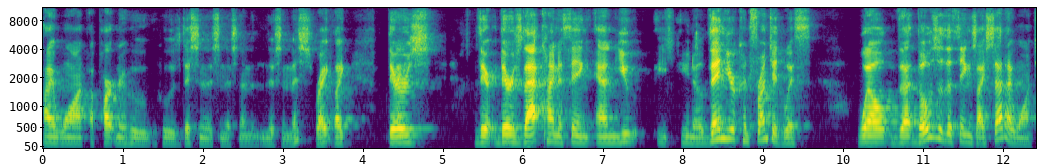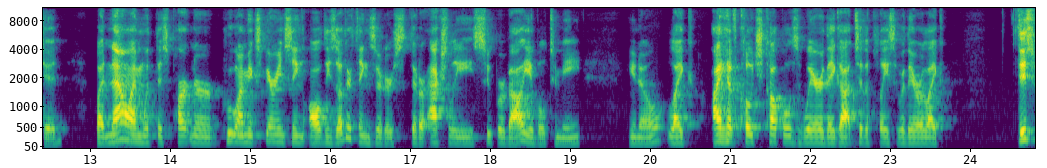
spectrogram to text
I want a partner who who's this and this and this and this and this right? Like there's there there's that kind of thing. And you you know then you're confronted with well that those are the things i said i wanted but now i'm with this partner who i'm experiencing all these other things that are that are actually super valuable to me you know? Like i have coached couples where they got to the place where they were like this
